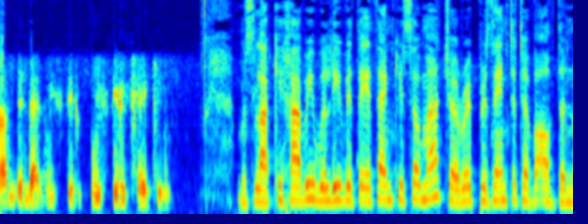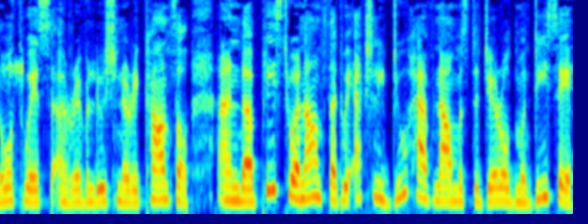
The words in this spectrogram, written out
something that we still, we're still checking. Ms. Kgabi, we'll leave it there. Thank you so much, a representative of the Northwest uh, Revolutionary Council. And uh, pleased to announce that we actually do have now Mr. Gerald Modise,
